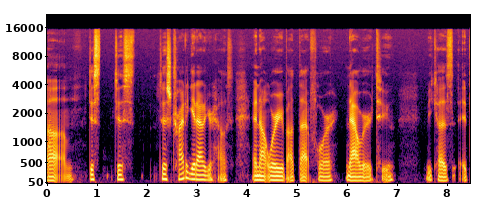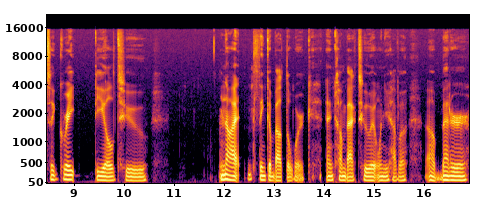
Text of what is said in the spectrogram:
um, just just just try to get out of your house and not worry about that for an hour or two, because it's a great deal to not think about the work and come back to it when you have a, a better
